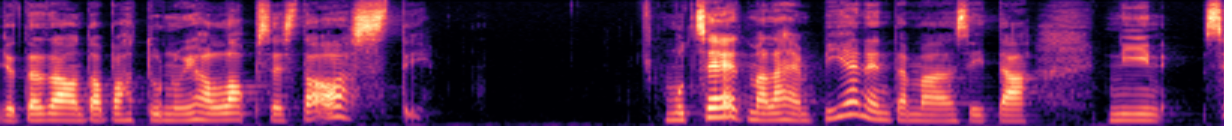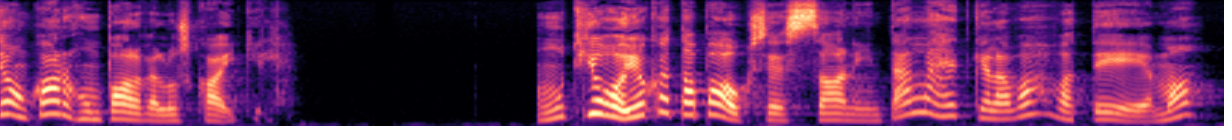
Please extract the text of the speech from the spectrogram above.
Ja tätä on tapahtunut ihan lapsesta asti. Mutta se, että mä lähden pienentämään sitä, niin se on karhun palvelus kaikille. Mutta joo, joka tapauksessa, niin tällä hetkellä vahva teema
